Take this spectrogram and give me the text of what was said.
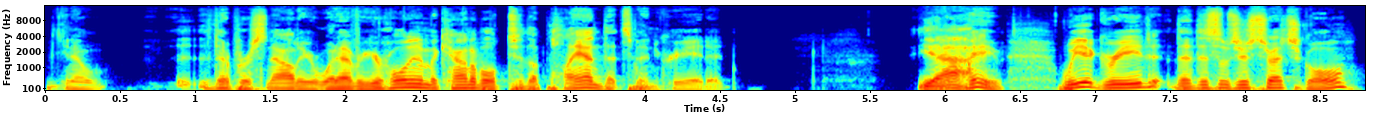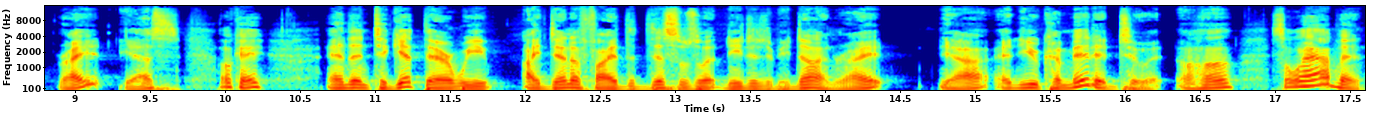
you know their personality or whatever, you're holding them accountable to the plan that's been created. Yeah. Hey, we agreed that this was your stretch goal, right? Yes. Okay. And then to get there, we identified that this was what needed to be done, right? Yeah. And you committed to it. Uh huh. So what happened?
